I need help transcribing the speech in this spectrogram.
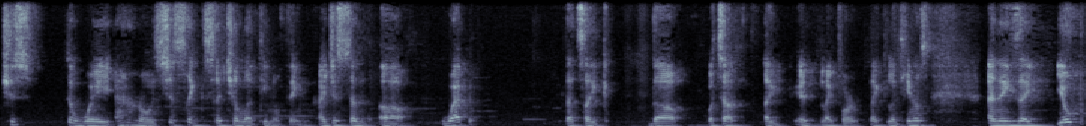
just the way i don't know it's just like such a latino thing. I just sent a web that's like the what's up like it like for like latinos and then he's like yup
